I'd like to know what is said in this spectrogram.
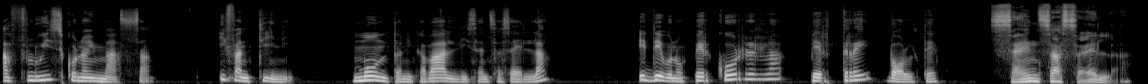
affluiscono in massa. I fantini montano i cavalli senza sella e devono percorrerla per tre volte. Senza sella?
